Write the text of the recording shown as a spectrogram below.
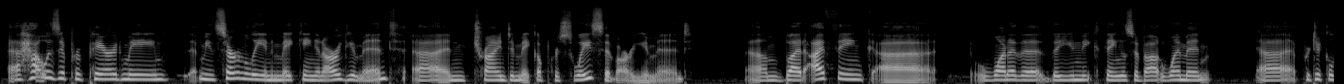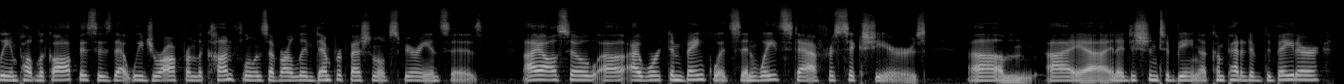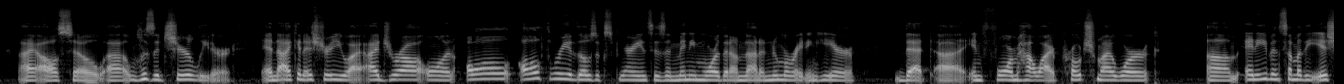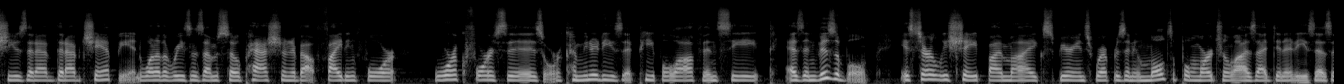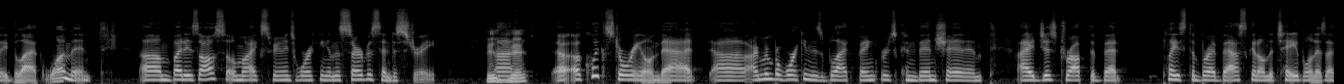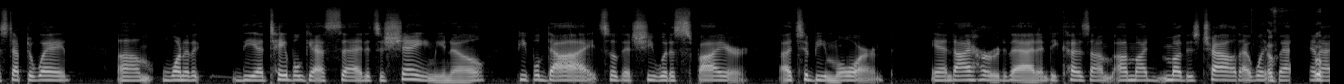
Uh, how has it prepared me? I mean certainly in making an argument uh, and trying to make a persuasive argument. Um, but i think uh, one of the, the unique things about women uh, particularly in public office is that we draw from the confluence of our lived and professional experiences I also uh, I worked in banquets and wait staff for six years. Um, I, uh, in addition to being a competitive debater, I also uh, was a cheerleader, and I can assure you, I, I, draw on all all three of those experiences and many more that I'm not enumerating here that uh, inform how I approach my work. Um, and even some of the issues that I've that I've championed. One of the reasons I'm so passionate about fighting for workforces or communities that people often see as invisible is certainly shaped by my experience representing multiple marginalized identities as a Black woman, um, but is also my experience working in the service industry. Uh, mm-hmm. Uh, a, a, quick story on that. Uh, I remember working this Black Bankers Convention, and I had just dropped the bet, placed the bread basket on the table, and as I stepped away, um, one of the the uh, table guests said, "It's a shame, you know." people died so that she would aspire uh, to be more. And I heard that, and because I'm, I'm my mother's child, I went back and I,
